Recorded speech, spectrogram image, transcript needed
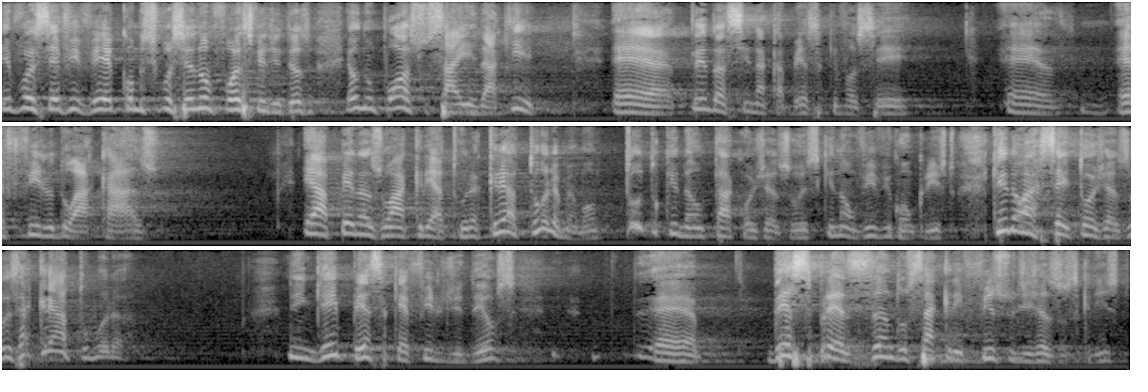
E você viver como se você não fosse filho de Deus. Eu não posso sair daqui é, tendo assim na cabeça que você é, é filho do acaso. É apenas uma criatura. Criatura, meu irmão, tudo que não está com Jesus, que não vive com Cristo, que não aceitou Jesus, é criatura. Ninguém pensa que é filho de Deus. É, desprezando o sacrifício de Jesus Cristo,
